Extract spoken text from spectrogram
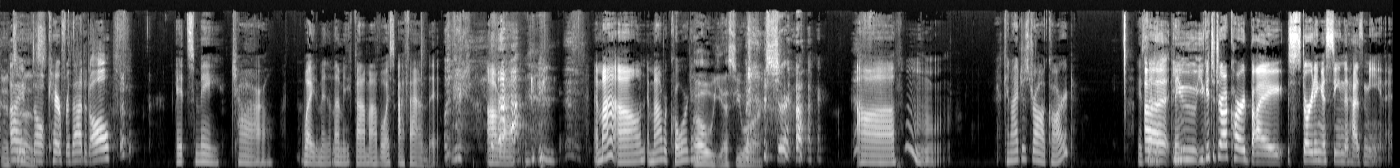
I don't care for that at all. It's me, Charles. Wait a minute. Let me find my voice. I found it. All right. Am I on? Am I recording? Oh, yes, you are. sure. are. Uh, hmm. Can I just draw a card? Is that Uh, a thing? you you get to draw a card by starting a scene that has me in it.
